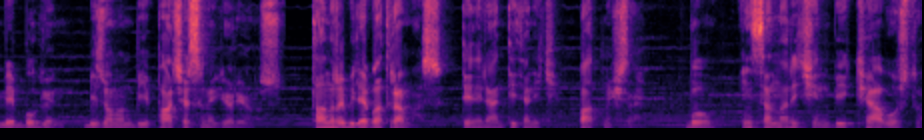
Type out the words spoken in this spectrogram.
Ve bugün biz onun bir parçasını görüyoruz. Tanrı bile batıramaz denilen Titanic batmıştı. Bu insanlar için bir kabustu,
